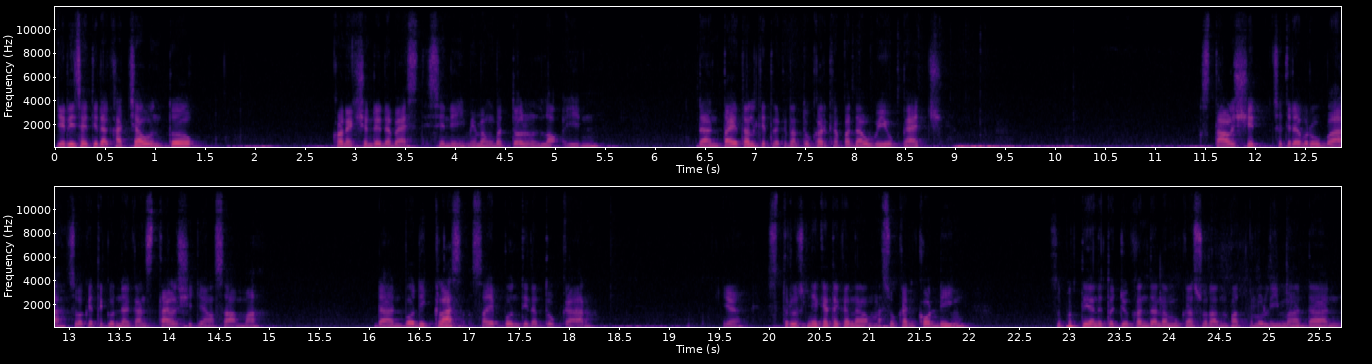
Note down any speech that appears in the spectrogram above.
Jadi saya tidak kacau untuk connection database di sini memang betul login. Dan title kita kena tukar kepada view patch style sheet saya tidak berubah sebab kita gunakan style sheet yang sama. Dan body class saya pun tidak tukar. Ya Seterusnya kita kena masukkan coding seperti yang ditunjukkan dalam muka surat 45 dan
